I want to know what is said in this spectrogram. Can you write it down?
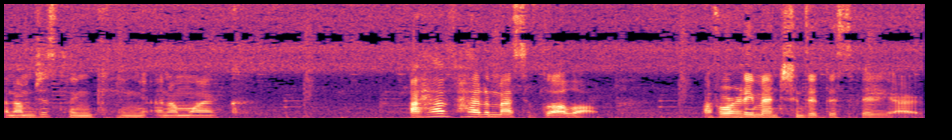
and I'm just thinking, and I'm like, I have had a massive glow up. I've already mentioned it this video,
